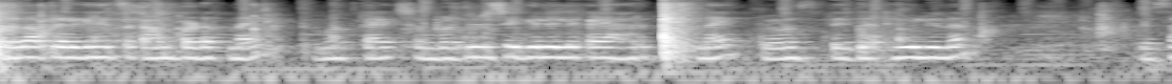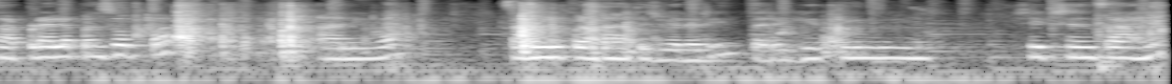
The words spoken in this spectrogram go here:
परत आपल्याला घ्यायचं काम पडत नाही. मग काय शंभर दीडशे गेलेले काही हरकत नाही. व्यवस्थित एकदा ठेवली ना. ते सापडायला पण सोपं आणि मग चांगली पण राहते ज्वेलरी. तर हे तीन सेक्शनचं आहे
